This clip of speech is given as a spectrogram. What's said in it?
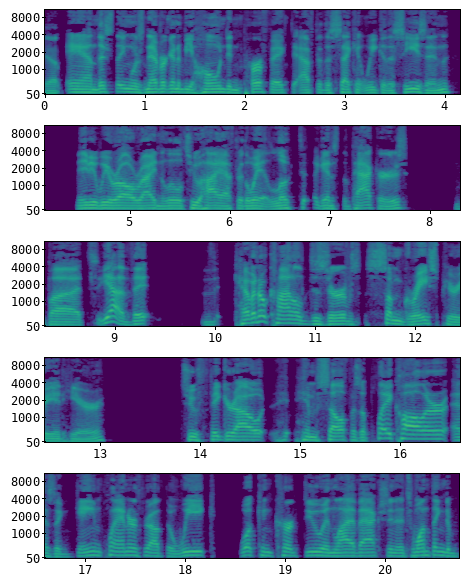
Yep. And this thing was never going to be honed and perfect after the second week of the season. Maybe we were all riding a little too high after the way it looked against the Packers. But yeah, they, th- Kevin O'Connell deserves some grace period here to figure out himself as a play caller, as a game planner throughout the week. What can Kirk do in live action? It's one thing to,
